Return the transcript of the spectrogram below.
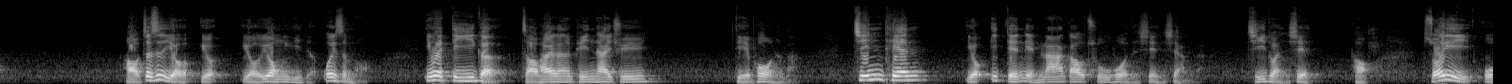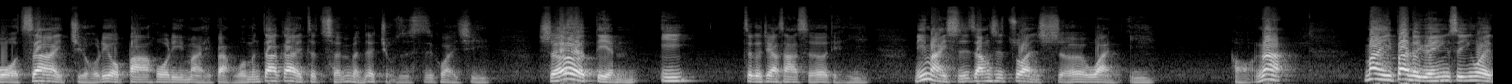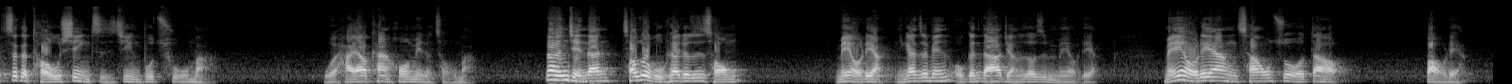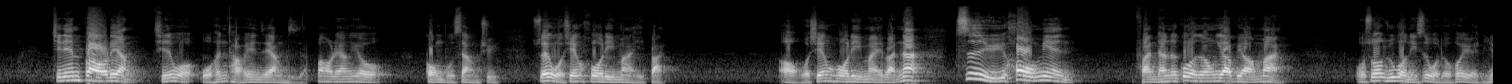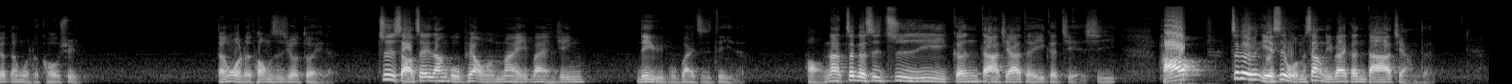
好，这是有有有用意的，为什么？因为第一个早盘的平台区跌破了嘛，今天有一点点拉高出货的现象了，极短线，好，所以我在九六八获利卖一半，我们大概的成本在九十四块七，十二点一，这个价差十二点一，你买十张是赚十二万一，好，那卖一半的原因是因为这个头信只进不出嘛。我还要看后面的筹码，那很简单，操作股票就是从没有量，你看这边我跟大家讲的都是没有量，没有量操作到爆量。今天爆量，其实我我很讨厌这样子的，爆量又供不上去，所以我先获利卖一半。哦，我先获利卖一半。那至于后面反弹的过程中要不要卖，我说如果你是我的会员，你就等我的扣讯。等我的通知就对了，至少这一张股票我们卖一半已经立于不败之地了。好，那这个是致意跟大家的一个解析。好，这个也是我们上礼拜跟大家讲的。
